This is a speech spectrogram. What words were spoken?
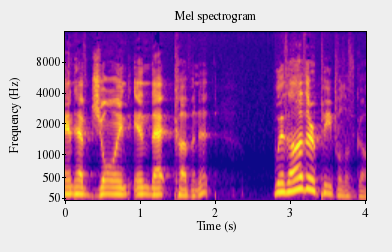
and have joined in that covenant with other people of God.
